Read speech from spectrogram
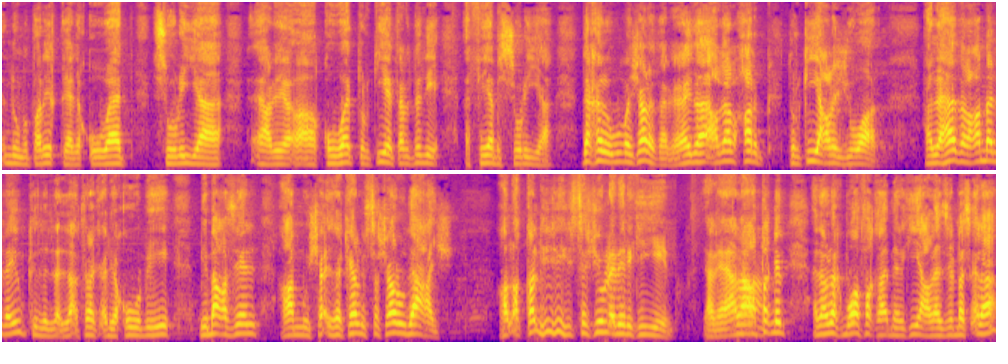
أنه من طريق يعني قوات سورية يعني آه، قوات تركية ترتدي الثياب السورية. دخلوا مباشرة يعني هذا إعلان حرب تركيا على الجوار. هلا هذا العمل لا يمكن للأتراك أن يقوموا به؟ بمعزل عن مشا... إذا كانوا استشاروا داعش على الأقل يستشيروا الأمريكيين. يعني أنا أعتقد أن هناك موافقة أمريكية على هذه المسألة.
